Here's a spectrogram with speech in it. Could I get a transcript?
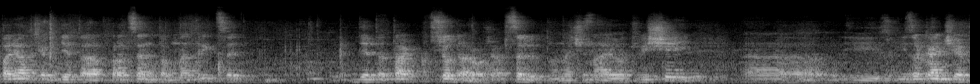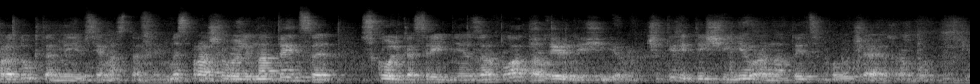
порядка где-то процентов на 30, где-то так, все дороже, абсолютно, начиная от вещей э, заканчивая продуктами и всем остальным. Мы спрашивали на ТЭЦе, сколько средняя зарплата. 4 тысячи евро. 4000 евро на ТЭЦе получают работники.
